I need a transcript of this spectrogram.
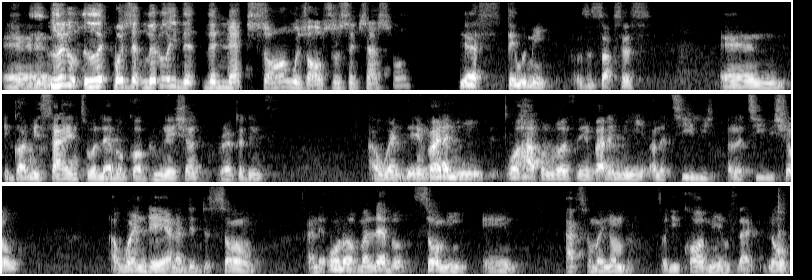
And Little, li- was it literally the, the next song was also successful? yes, "Stay with Me" it was a success, and it got me signed to a label called Blue Nation Recordings. I went. They invited me. What happened was they invited me on a TV on a TV show. I went there and I did the song, and the owner of my label saw me and asked for my number. So he called me and was like, "No,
